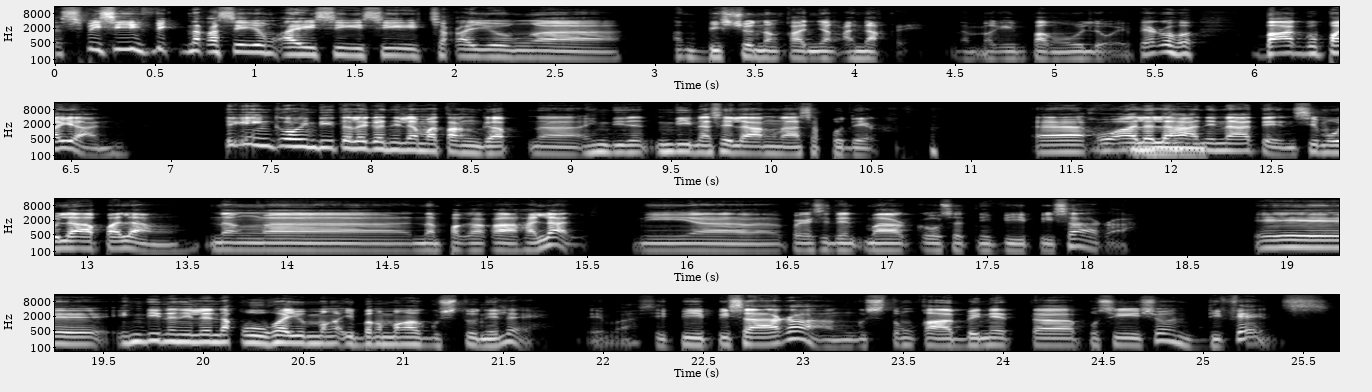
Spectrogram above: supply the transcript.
Specific na kasi yung ICC tsaka yung uh, ambisyon ng kanyang anak eh, na maging pangulo eh. Pero bago pa yan, tingin ko hindi talaga nila matanggap na hindi, hindi na sila ang nasa poder. uh, kung alalahanin mm. natin, simula pa lang ng, uh, ng pagkakahalal ni uh, President Marcos at ni VP Sara, eh, hindi na nila nakuha yung mga ibang mga gusto nila eh. Diba? Si VP Sara, ang gustong cabinet uh, position, defense.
